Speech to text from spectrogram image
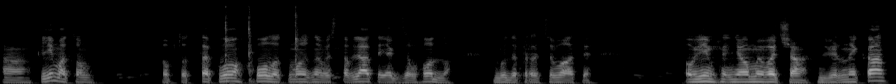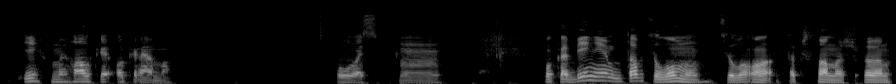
а, кліматом. Тобто тепло, холод можна виставляти як завгодно, буде працювати. Увімкнення омивача двірника і мигалки окремо. Ось. По кабіні та в цілому, цілому а, так само ж е,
